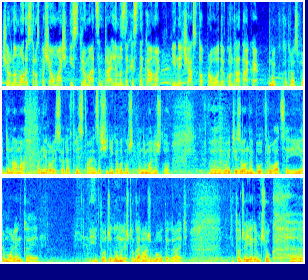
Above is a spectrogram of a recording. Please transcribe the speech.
Чорноморець розпочав матч із трьома центральними захисниками і не часто проводив контратаки. Мы как раз под «Динамо» планировали сыграть в три центральных защитника, потому что понимали, что э, в эти зоны будут врываться и Ермоленко, и, и тот же думали, что Гармаш будет играть, и тот же Яремчук. Э,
